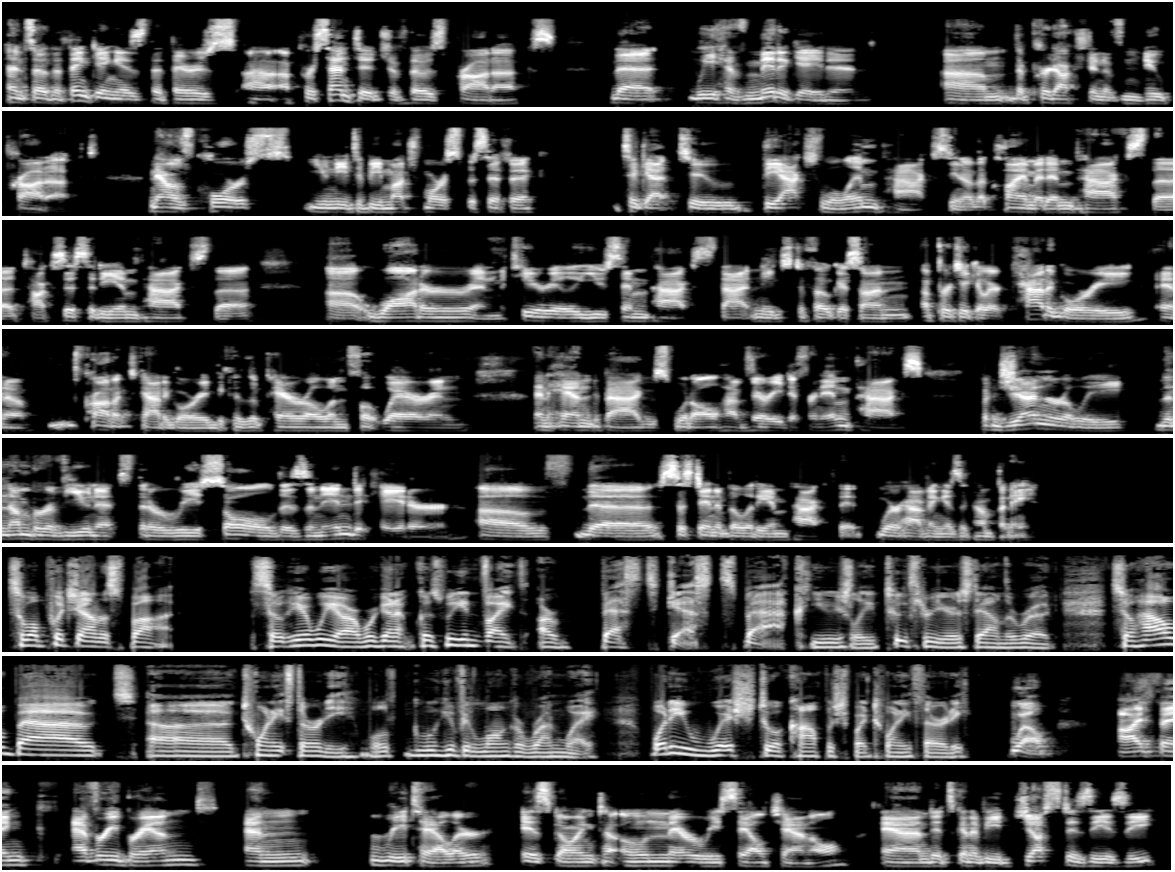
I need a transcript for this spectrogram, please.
And so the thinking is that there's a percentage of those products that we have mitigated um, the production of new product. Now, of course, you need to be much more specific to get to the actual impacts, you know, the climate impacts, the toxicity impacts, the uh, water and material use impacts. That needs to focus on a particular category in a product category because apparel and footwear and, and handbags would all have very different impacts. But generally, the number of units that are resold is an indicator of the sustainability impact that we're having as a company. So I'll put you on the spot. So here we are. We're going to, because we invite our best guests back, usually two, three years down the road. So how about uh, 2030? We'll, we'll give you a longer runway. What do you wish to accomplish by 2030? Well, I think every brand and retailer is going to own their resale channel and it's going to be just as easy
